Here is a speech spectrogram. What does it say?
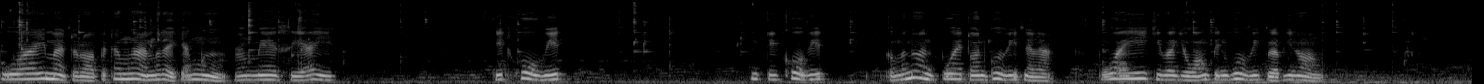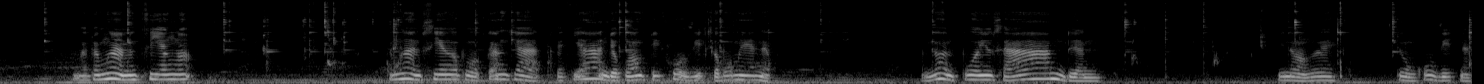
ป่วยมาตลอดไปทำงานเมื่อไหร่จักมือเอาแม่เสียอีก ติดโควิด มันติดโควิดก็มานอนป่วยตอนโควิดนั่นแหละป่วยคิดว่าจะหวังเป็นโควิดเหรอพี่น้อง มาทำงานมันเสี่ยงเนาะทำงานเสี่ยงกับพวกต่างชาติกับย่านเจ้าของติดโควิดกับพ่อแม่เนน่ะนอนป่วยอยู่สามเดือน พี่น้องเอ้ยช่วงโควิดนะ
